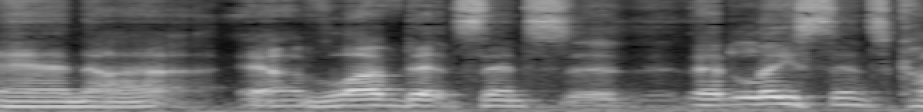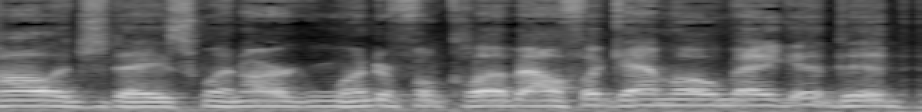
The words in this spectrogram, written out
and uh, I've loved it since uh, at least since college days when our wonderful club Alpha Gamma Omega did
